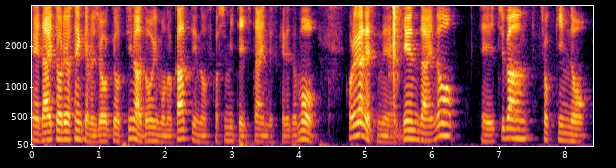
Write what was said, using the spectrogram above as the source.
大統領選挙の状況っていうのはどういうものかっていうのを少し見ていきたいんですけれどもこれがですね現在の一番直近の、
